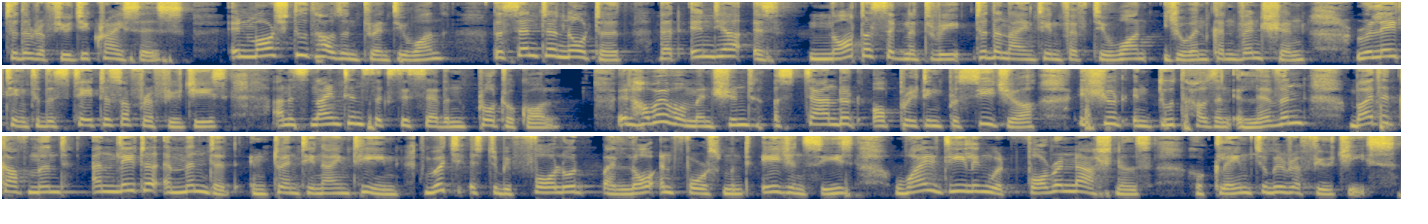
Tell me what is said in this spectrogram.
to the refugee crisis. In March 2021, the center noted that India is not a signatory to the 1951 UN Convention relating to the status of refugees and its 1967 protocol. It, however, mentioned a standard operating procedure issued in 2011 by the government and later amended in 2019, which is to be followed by law enforcement agencies while dealing with foreign nationals who claim to be refugees.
